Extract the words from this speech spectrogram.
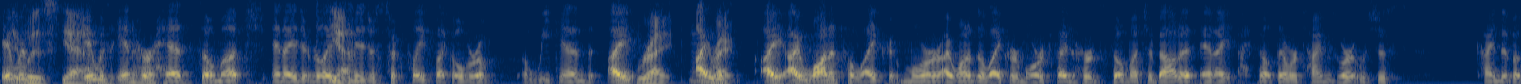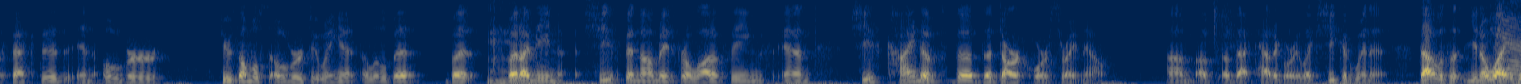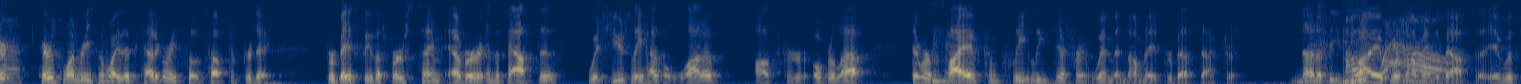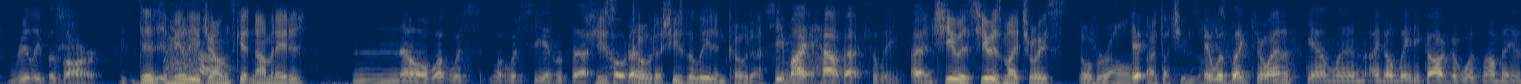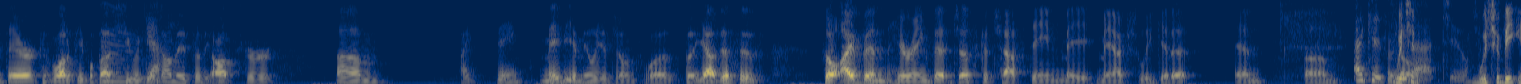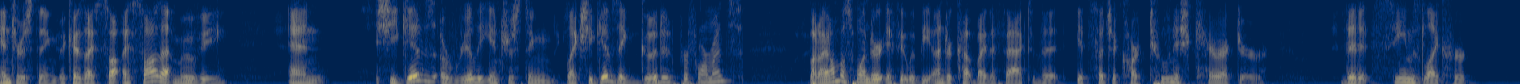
It, It was, was- yeah. It was in her head so much, and I didn't realize. Yeah. I mean, it just took place like over a, a weekend. I Right. I was Right. I, I wanted to like it more. I wanted to like her more because I'd heard so much about it, and I, I felt there were times where it was just kind of affected and over. She was almost overdoing it a little bit, but Mm-hmm. but I mean, she's been nominated for a lot of things, and she's kind of the the dark horse right now um, of of that category. Like she could win it. That was a, you know why Yeah. here here's one reason why this category is so tough to predict. For basically the first time ever in the BAFTAs, which usually has a lot of Oscar overlap, there were Mm-hmm. five completely different women nominated for Best Actress. None of these five were nominated Oh, wow. to BAFTA. It was really bizarre. Did Emilia Wow. Jones get nominated? No, what was what was she in? Was that She's Coda? Coda. She's the lead in Coda. She might have actually. I, And she was she was my choice overall. It- I thought she was awesome. It was like Joanna Scanlon. I know Lady Gaga was nominated there because a lot of people thought she Mm, would get yeah. nominated for the Oscar. Um, I think maybe Emilia Jones was, but yeah, this is. So I've been hearing that Jessica Chastain may may actually get it, and um, I could see Which- that too. which would be interesting because I saw I saw that movie, and she gives a really interesting like she gives a good performance, but I almost wonder if it would be undercut by the fact that it's such a cartoonish character that it seems like her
